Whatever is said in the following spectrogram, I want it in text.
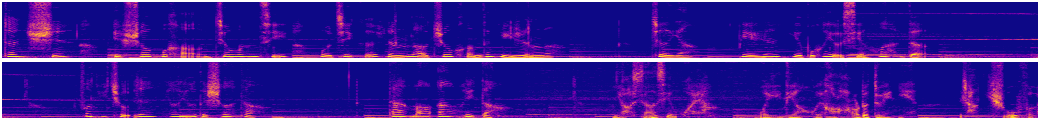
但是也说不好就忘记我这个人老珠黄的女人了，这样别人也不会有闲话的。妇女主任悠悠的说道。大毛安慰道：“你要相信我呀，我一定会好好的对你，让你舒服了。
